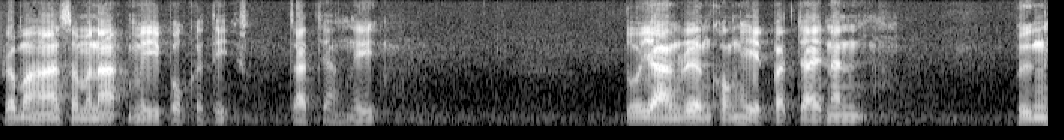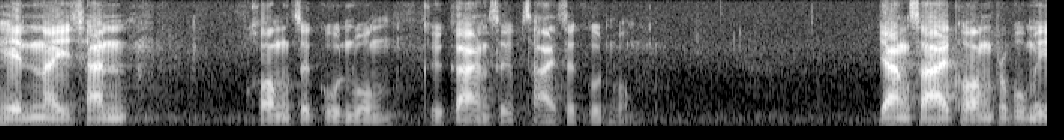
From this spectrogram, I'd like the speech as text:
พระมหาสมณะมีปกติจัดอย่างนี้ ตัวอย่างเรื่องของเหตุปัจจัยนั้น พึงเห็นในชั้น ของสกุลวงคือการสืบสายสกุลวง อย่างสายของพระผู้มี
